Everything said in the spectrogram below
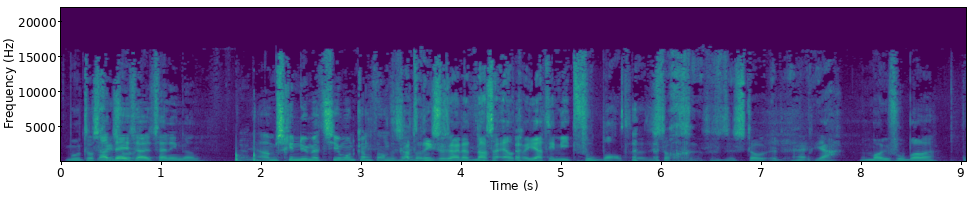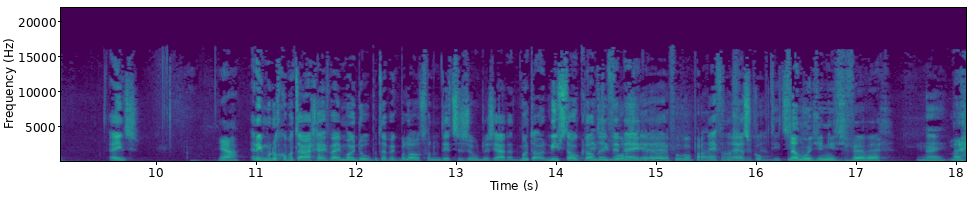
Moet Na deze zorgen- uitzending dan. Ja, misschien nu met Simon kan het anders Het kan zijn. toch niet zo zijn dat Nasser El Kayati niet voetbalt? Dat is toch... dat is toch hè, ja, een mooie voetballer. Eens. Ja, En ik moet nog commentaar geven bij een mooi doelpunt, heb ik beloofd van hem dit seizoen. Dus ja, dat moet liefst ook dan in de, vorige keer, Neder- eh, voetbalpraat nee, van de Nederlandse afgegeven? competitie. Dan moet je niet zo ver weg. Nee, nee.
